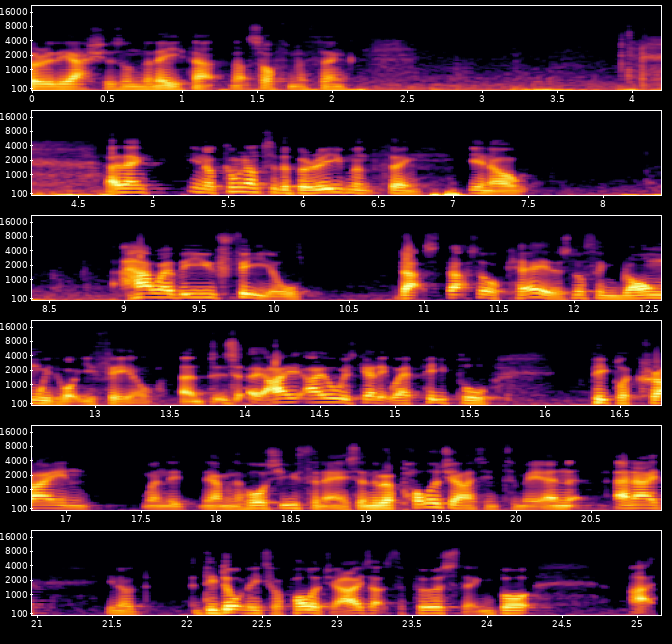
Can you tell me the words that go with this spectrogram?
bury the ashes underneath. That that's often a thing. And then you know, coming on to the bereavement thing, you know, however you feel, that's that's okay. There's nothing wrong with what you feel. And I, I always get it where people people are crying when they, are having the horse euthanized and they're apologising to me, and and I, you know, they don't need to apologise. That's the first thing, but. I,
